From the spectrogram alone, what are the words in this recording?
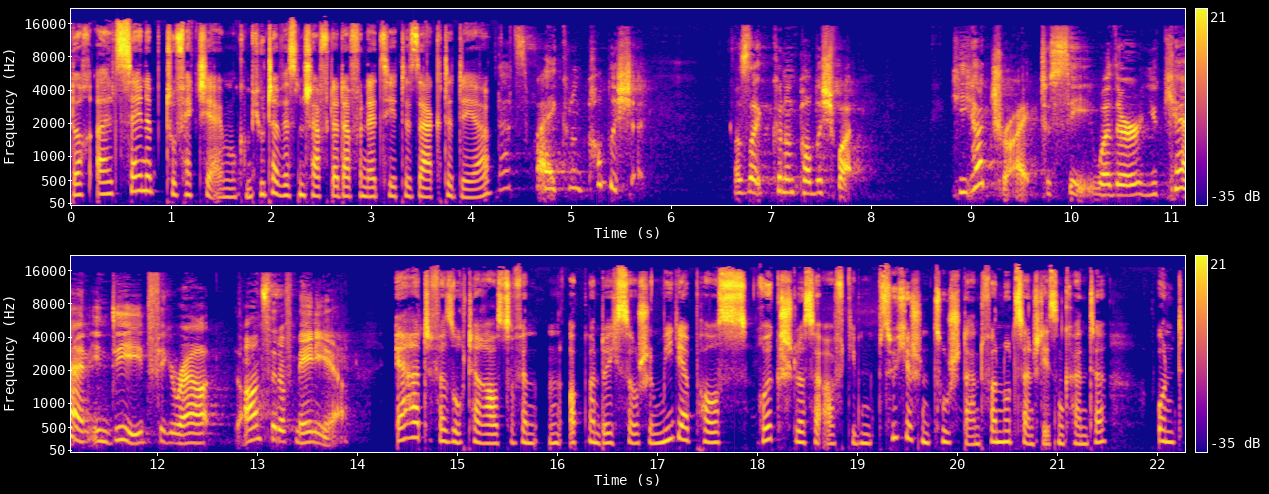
Doch als Zeynep Tufekci einem Computerwissenschaftler davon erzählte, sagte der, That's why I couldn't publish it. I was like, couldn't publish what? He had tried to see whether you can indeed figure out the onset of mania. Er hatte versucht herauszufinden, ob man durch Social Media Posts Rückschlüsse auf den psychischen Zustand von Nutzern schließen könnte und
